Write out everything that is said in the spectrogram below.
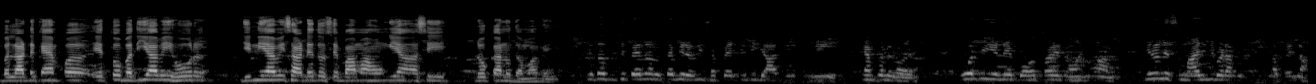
ਬਲੱਡ ਕੈਂਪ ਇਹ ਤੋਂ ਵਧੀਆ ਵੀ ਹੋਰ ਜਿੰਨੀਆਂ ਵੀ ਸਾਡੇ ਤੋਂ ਸੇਵਾਵਾਂ ਹੋਣਗੀਆਂ ਅਸੀਂ ਲੋਕਾਂ ਨੂੰ ਦਵਾਂਗੇ ਜਿੱਦਾਂ ਤੁਸੀਂ ਪਹਿਲਾਂ ਦੱਸਿਆ ਵੀ ਰਵੀ ਸਰਪੰਚ ਦੀ ਯਾਦ ਵਿੱਚ ਤੁਸੀਂ ਕੈਂਪ ਲਗਾਇਆ। ਹੋਰ ਵੀ ਇਹਨੇ ਬਹੁਤ ਸਾਰੇ ਨੌਜਵਾਨ ਜਿਨ੍ਹਾਂ ਨੇ ਸਮਾਜ ਲਈ ਬੜਾ ਕੁਝ ਕੀਤਾ ਪਹਿਲਾਂ।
